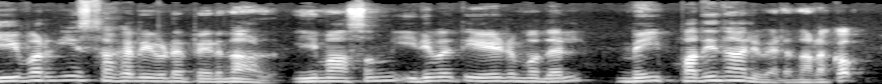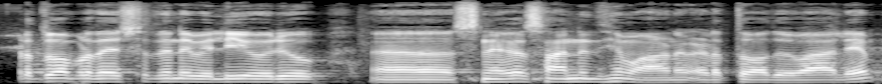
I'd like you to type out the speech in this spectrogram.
ഗീവർഗീസ് സഹതയുടെ പെരുന്നാൾ ഈ മാസം ഇരുപത്തിയേഴ് മുതൽ മെയ് പതിനാല് വരെ നടക്കും. എടത്വ പ്രദേശത്തിന്റെ വലിയൊരു ആ, സ്നേഹ സാന്നിധ്യമാണ് എടത്വ ദേവാലയം.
